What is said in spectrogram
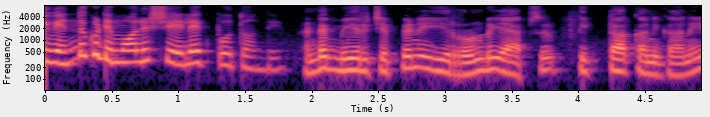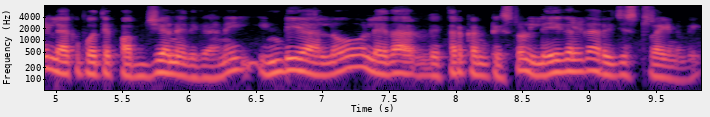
ఇవి ఎందుకు డిమాలిష్ చేయలేకపోతుంది? అంటే మీరు చెప్పిన ఈ రెండు యాప్స్ టిక్ టాక్ అని కానీ లేకపోతే పబ్జి అనేది కానీ ఇండియాలో లేదా ఇతర కంట్రీస్లో లీగల్గా రిజిస్టర్ అయినవి.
